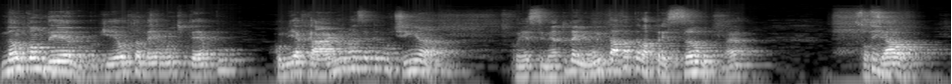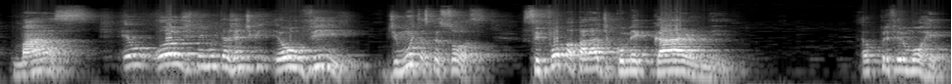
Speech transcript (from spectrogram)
Não condeno, porque eu também há muito tempo comia carne, mas é que não tinha conhecimento nenhum e estava pela pressão né, social. Sim. Mas eu hoje tem muita gente que eu ouvi de muitas pessoas, se for para parar de comer carne, eu prefiro morrer.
